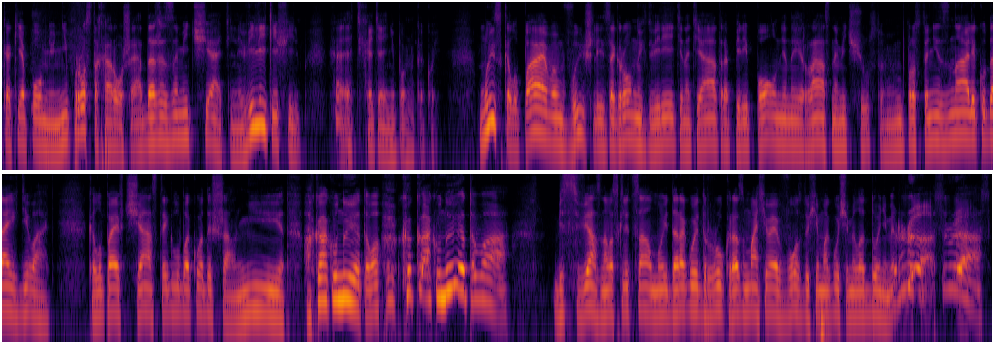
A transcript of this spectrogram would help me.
как я помню, не просто хороший, а даже замечательный, великий фильм, хотя я не помню какой. Мы с Колупаевым вышли из огромных дверей кинотеатра, переполненные разными чувствами. Мы просто не знали, куда их девать. Колупаев часто и глубоко дышал. «Нет! А как он этого? Как он этого?» Бессвязно восклицал мой дорогой друг, размахивая в воздухе могучими ладонями. «Раз! Раз!»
